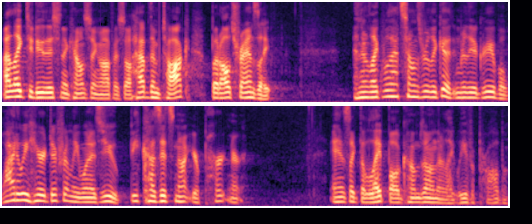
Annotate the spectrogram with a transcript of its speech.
I like to do this in the counseling office. I'll have them talk, but I'll translate. And they're like, well, that sounds really good and really agreeable. Why do we hear it differently when it's you? Because it's not your partner. And it's like the light bulb comes on, they're like, we have a problem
